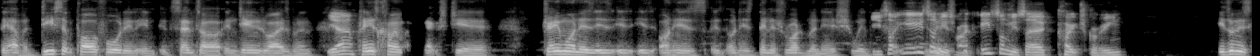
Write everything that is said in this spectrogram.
they have a decent power forward in, in, in center in James Wiseman. Yeah. Clay's coming back next year. Draymond is is, is, is on his is on his Dennis Rodman ish with He's like he's on his. He's on his uh, coach green. he's on his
